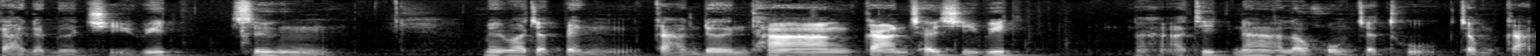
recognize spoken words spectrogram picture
การดำเนินชีวิต ซึ่งไม่ว่าจะเป็นการเดินทางการใช้ชีวิตนะอาทิตย์หน้าเราคงจะถูกจำกัด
